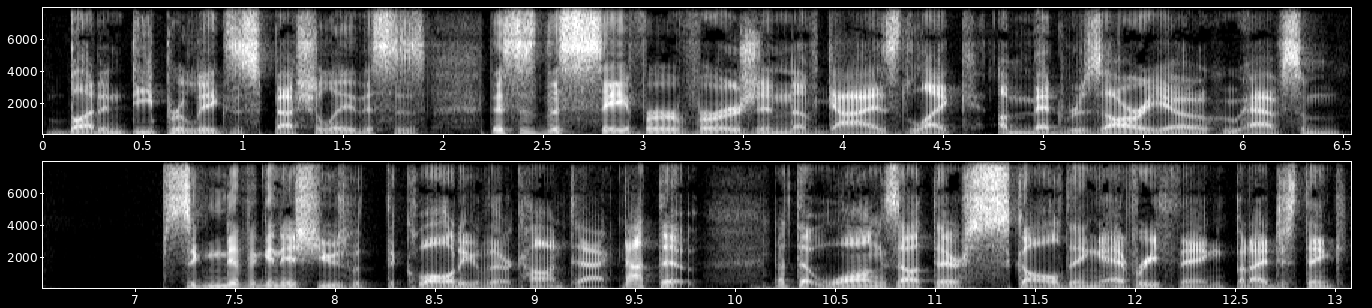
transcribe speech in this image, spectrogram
But in deeper leagues, especially, this is this is the safer version of guys like Amed Rosario who have some significant issues with the quality of their contact. Not that not that Wong's out there scalding everything, but I just think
